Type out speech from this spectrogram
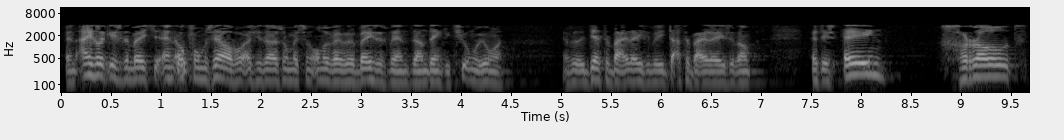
En eigenlijk is het een beetje, en ook voor mezelf, als je daar zo met zo'n onderwerp bezig bent, dan denk ik, jongen, jongen, en wil je dit erbij lezen, wil je dat erbij lezen, want het is één groot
